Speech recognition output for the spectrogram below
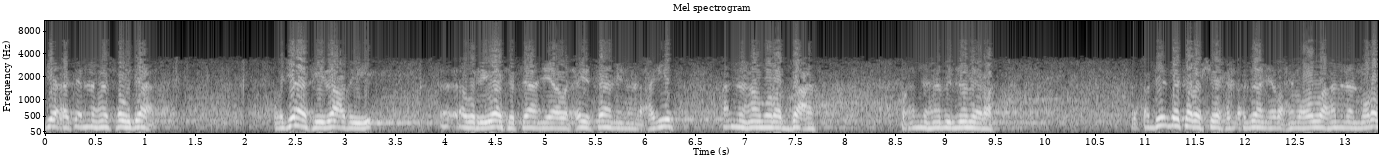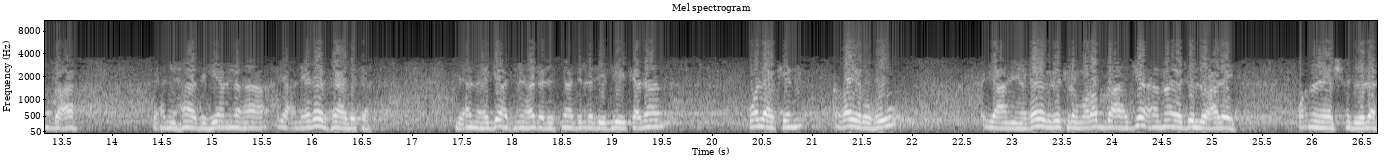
جاءت أنها سوداء. وجاء في بعض أو الرواية الثانية أو الحديث الثاني من الحديث أنها مربعة وأنها من نمرة وقد ذكر الشيخ الألباني رحمه الله أن المربعة يعني هذه أنها يعني غير ثابتة لأنها جاءت من هذا الإسناد الذي فيه كلام ولكن غيره يعني غير ذكر مربعة جاء ما يدل عليه وما يشهد له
